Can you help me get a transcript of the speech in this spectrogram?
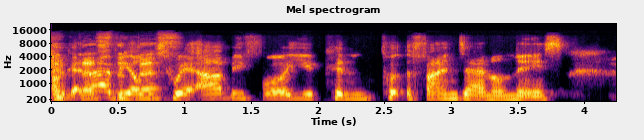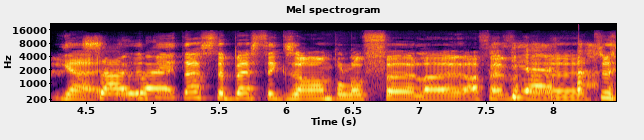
Okay, that'll be on best- Twitter before you can put the phone down on this. Yeah, So, uh, that's the best example of furlough I've ever Yeah. heard.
